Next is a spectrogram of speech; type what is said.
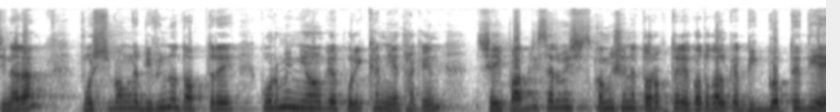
যিনারা পশ্চিমবঙ্গের বিভিন্ন দপ্তরে কর্মী নিয়োগের পরীক্ষা নিয়ে থাকেন সেই পাবলিক সার্ভিস কমিশনের তরফ থেকে গতকালকে বিজ্ঞপ্তি দিয়ে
